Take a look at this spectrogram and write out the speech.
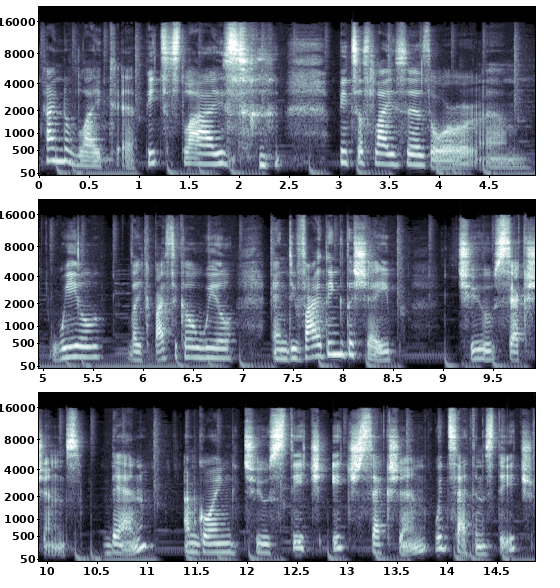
kind of like a pizza slice pizza slices or um, wheel like bicycle wheel and dividing the shape to sections. Then I'm going to stitch each section with satin stitch.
